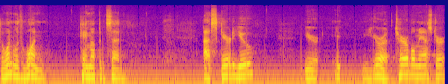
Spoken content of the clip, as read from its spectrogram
The one with one came up and said, I'm scared of you. You're you're a terrible master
